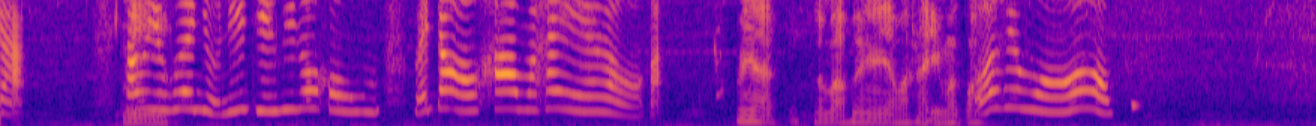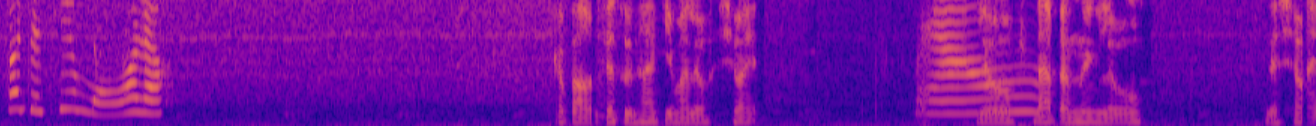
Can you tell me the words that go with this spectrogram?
อะๆถ้ามีมีเพื่อนอยู่นี่จริงพี่ก็คงไม่ต้องเอาข้าวมาให้เองหรอกอะไม่อยากลำบากเพื่อนไงอยากมาหาเองมากกว่าว่าพี่หมอก็จะที่หมอแล้ว กระเป๋าเจ็ดศูนย์ห้ากิฟมาเร็วช่วยไม่ เอาเร็วได้แป๊บนึงเร็ว เดี๋ยวช่วย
